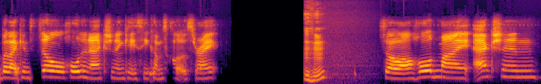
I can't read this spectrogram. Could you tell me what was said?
but I can still hold an action in case he comes close, right? Mm-hmm. So I'll hold my action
